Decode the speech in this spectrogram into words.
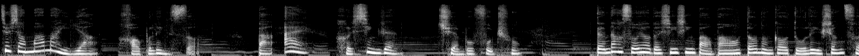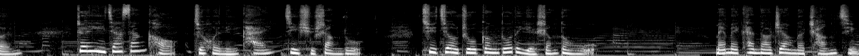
就像妈妈一样毫不吝啬，把爱和信任全部付出。等到所有的猩猩宝宝都能够独立生存，这一家三口就会离开，继续上路，去救助更多的野生动物。每每看到这样的场景，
